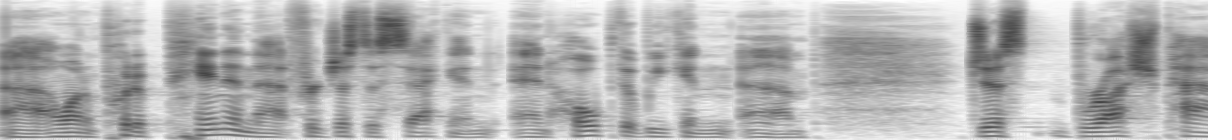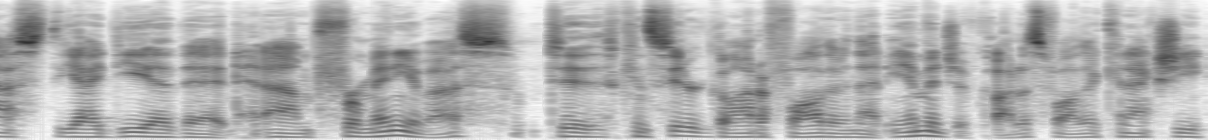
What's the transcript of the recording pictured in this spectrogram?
Uh, I want to put a pin in that for just a second and hope that we can. Um, just brush past the idea that um, for many of us to consider God a father and that image of God as father can actually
